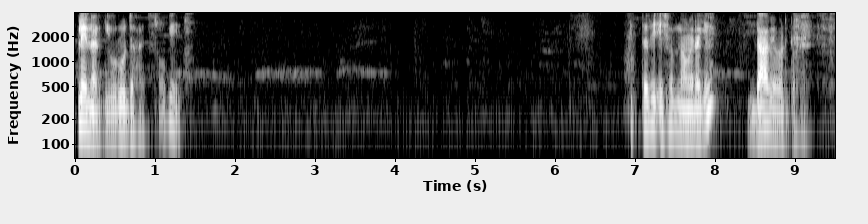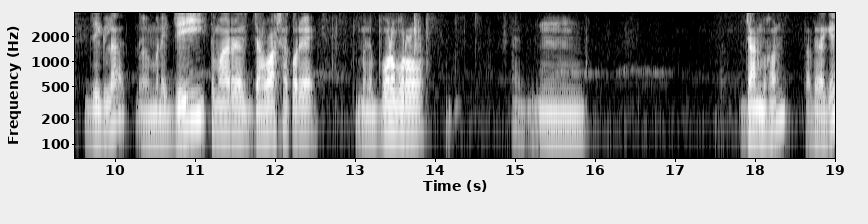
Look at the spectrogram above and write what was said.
প্লেন আর কি উড়োজাহাজ ওকে ইত্যাদি এসব নামের আগে দা ব্যবহৃত হয়। যেগুলা মানে যেই তোমার যাওয়া আসা করে মানে বড় বড় যানবাহন, তাদের আগে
